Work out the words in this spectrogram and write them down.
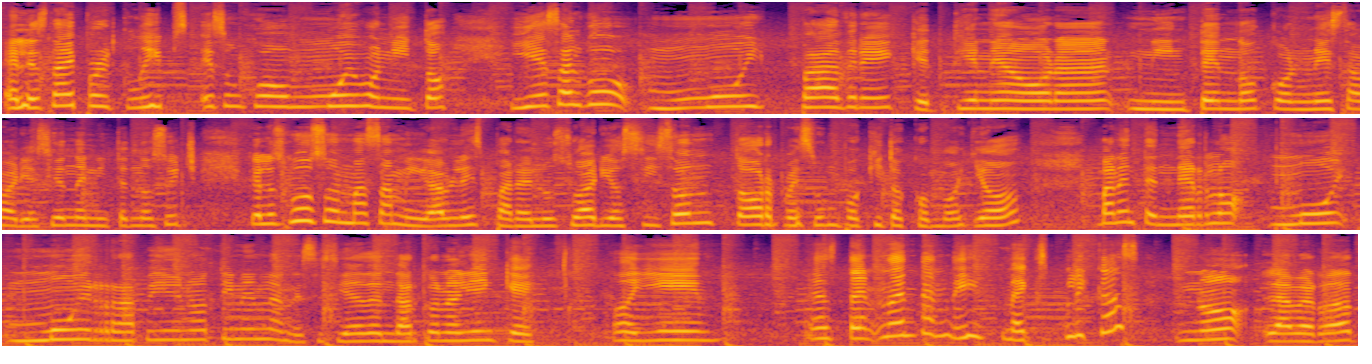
El Sniper Clips es un juego muy bonito y es algo muy padre que tiene ahora Nintendo con esta variación de Nintendo Switch, que los juegos son más amigables para el usuario. Si son torpes un poquito como yo, van a entenderlo muy, muy rápido y no tienen la necesidad de andar con alguien que, oye, este, no entendí, ¿me explicas? No, la verdad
